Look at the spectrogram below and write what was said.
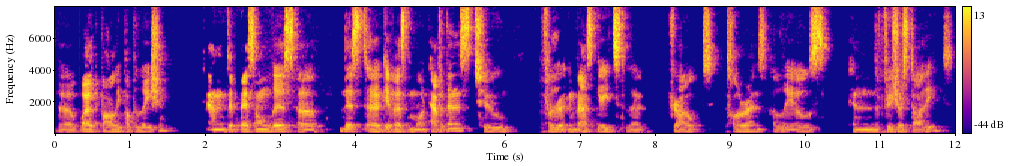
the wild barley population. And based on this, uh, this uh, gives us more evidence to further investigate the drought tolerance alleles in the future studies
